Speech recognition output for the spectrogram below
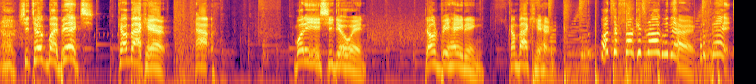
she took my bitch. Come back here. Ow. What is she doing? Don't be hating. Come back here. What the fuck is wrong with her? What a bit.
